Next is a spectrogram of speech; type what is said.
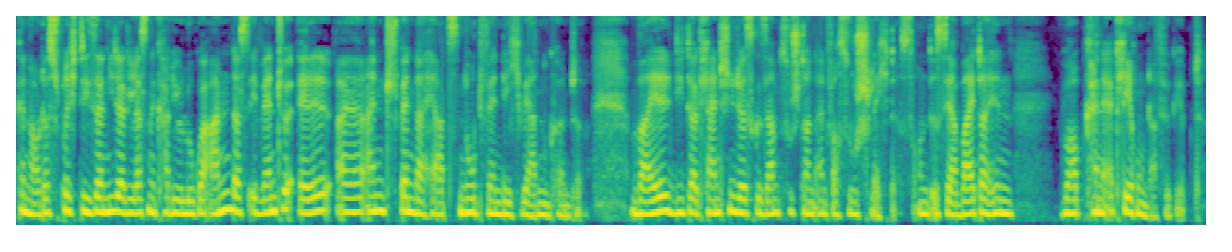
genau. Das spricht dieser niedergelassene Kardiologe an, dass eventuell äh, ein Spenderherz notwendig werden könnte, weil Dieter Kleinschnieders Gesamtzustand einfach so schlecht ist und es ja weiterhin überhaupt keine Erklärung dafür gibt.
